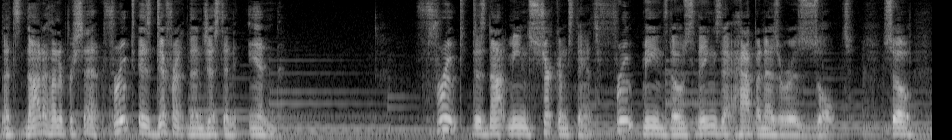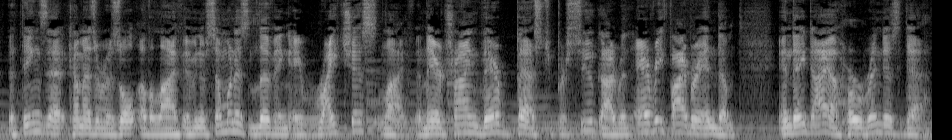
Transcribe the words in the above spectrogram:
That's not 100%. Fruit is different than just an end. Fruit does not mean circumstance. Fruit means those things that happen as a result. So, the things that come as a result of a life, even if someone is living a righteous life and they are trying their best to pursue God with every fiber in them, and they die a horrendous death,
